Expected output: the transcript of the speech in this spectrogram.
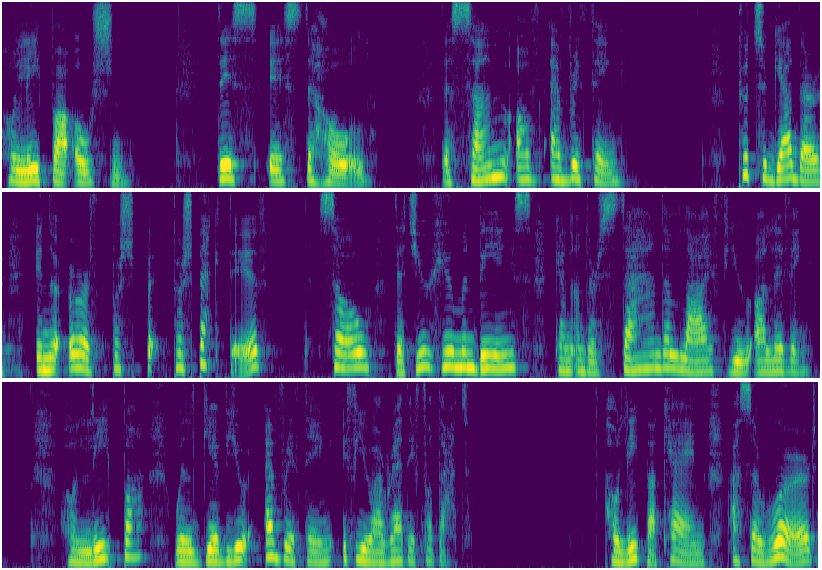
Holipa Ocean. This is the whole, the sum of everything. Put together in the earth perspe perspective so that you human beings can understand the life you are living. Holipa will give you everything if you are ready for that. Holipa came as a word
